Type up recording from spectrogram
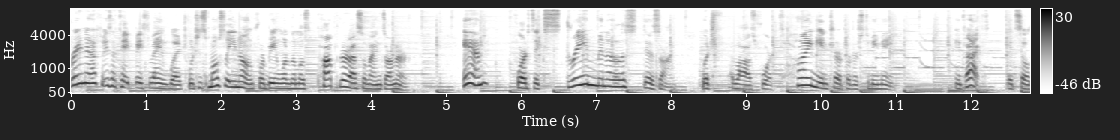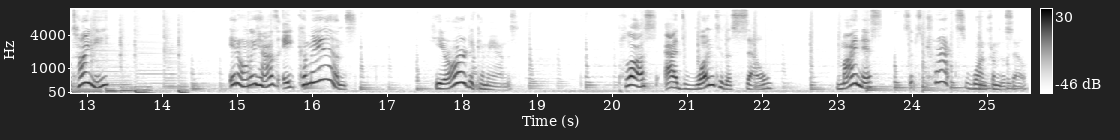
BrainF is a tape-based language which is mostly known for being one of the most popular esolangs on Earth, and for its extreme minimalist design, which allows for tiny interpreters to be made. In fact, it's so tiny, it only has 8 commands. Here are the commands. Plus adds 1 to the cell. Minus subtracts 1 from the cell.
